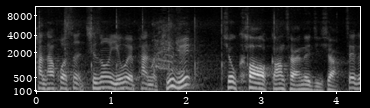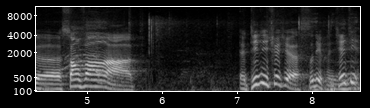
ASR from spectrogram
判他获胜，其中一位判的平局。就靠刚才那几下。这个双方啊，哎，的的确确实力很接近。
